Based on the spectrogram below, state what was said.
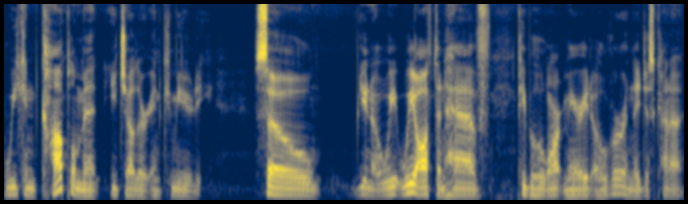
we can complement each other in community so, you know, we, we often have people who aren't married over and they just kind of,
